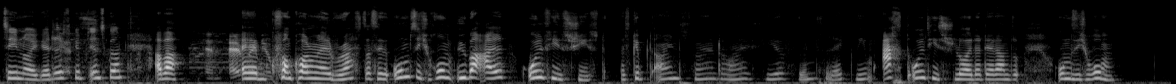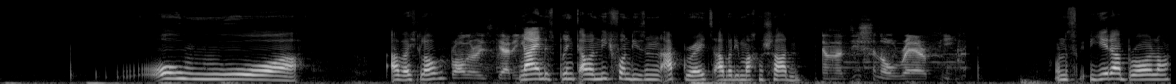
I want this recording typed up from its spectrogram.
10 neue Gadgets gibt insgesamt, aber ähm, von Colonel Ruffs, dass er um sich rum überall Ultis schießt. Es gibt 1, 2, 3, 4, 5, 6, 7, 8 Ultis schleudert er dann so um sich rum. Oh. Aber ich glaube. Nein, das bringt aber nicht von diesen Upgrades, aber die machen Schaden. Und es, jeder Brawler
